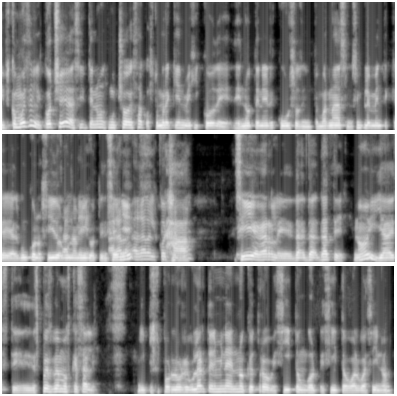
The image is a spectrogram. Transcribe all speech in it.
Y pues como es en el coche, así tenemos mucho esa costumbre aquí en México de, de no tener cursos ni tomar nada, sino simplemente que algún conocido, algún amigo te enseñe. Agarra, agarra el coche, ¿no? Sí, agárrale, da, da, date, ¿no? Y ya este, después vemos qué sale. Y pues por lo regular termina en uno que otro besito, un golpecito o algo así, ¿no?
